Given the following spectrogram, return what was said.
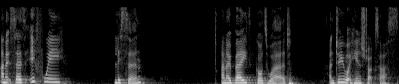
And it says, if we listen and obey God's word and do what he instructs us,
